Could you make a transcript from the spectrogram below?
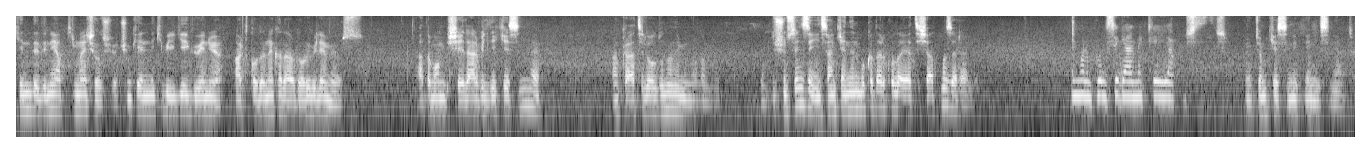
kendi dediğini yaptırmaya çalışıyor. Çünkü elindeki bilgiye güveniyor. Artık o da ne kadar doğru bilemiyoruz. Adamın bir şeyler bildiği kesin de ben katil olduğundan emin olamıyorum. Düşünsenize insan kendini bu kadar kolay ateşe atmaz herhalde. Umarım polise gelmekle iyi yapmışızdır. Yok canım kesinlikle en iyisini yaptı.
